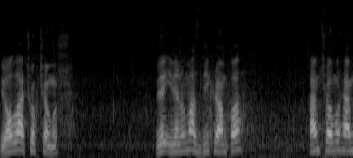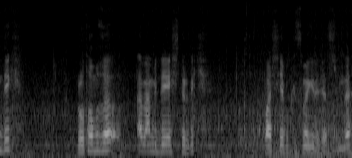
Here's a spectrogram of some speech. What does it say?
Yollar çok çamur. Bir de inanılmaz dik rampa. Hem çamur hem dik. Rotamızı hemen bir değiştirdik. Başka bir kısma gireceğiz şimdi.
